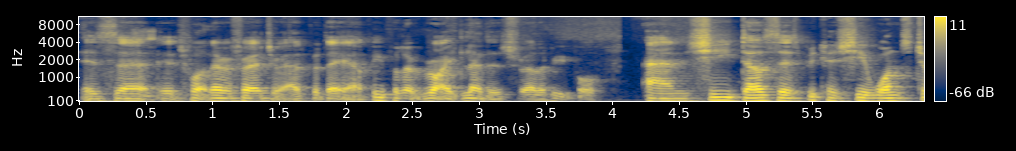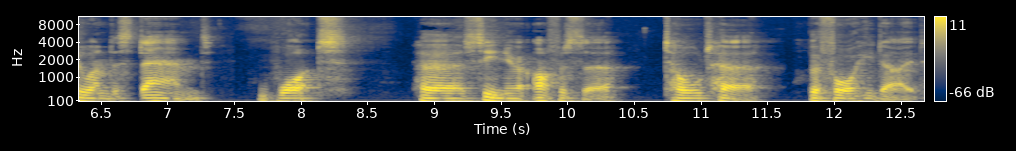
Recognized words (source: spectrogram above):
is uh, is what they refer to as, but they are people that write letters for other people. And she does this because she wants to understand what her senior officer told her before he died,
